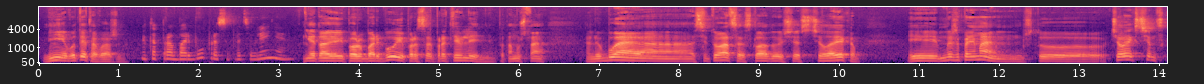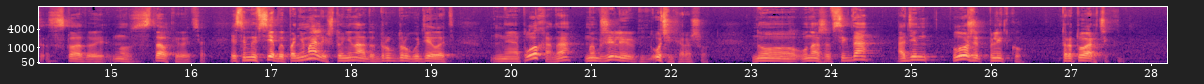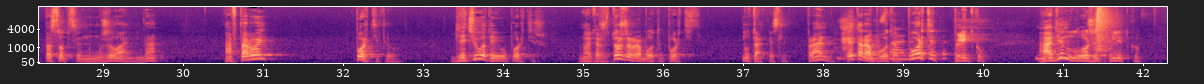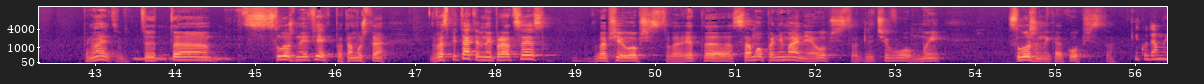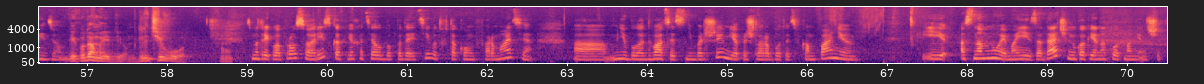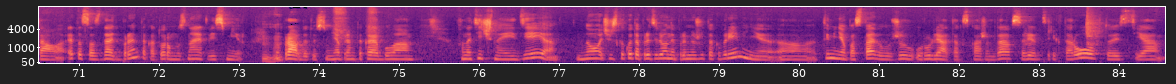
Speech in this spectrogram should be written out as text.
Мне вот это важно. Это про борьбу, про сопротивление? Это и про борьбу, и про сопротивление. Потому что любая ситуация, складывающаяся с человеком, и мы же понимаем, что человек с чем складывает, ну, сталкивается. Если мы все бы понимали, что не надо друг другу делать плохо, да, мы бы жили очень хорошо. Но у нас же всегда один ложит плитку, тротуарчик по собственному желанию, да, а второй портит его. Для чего ты его портишь? Ну это же тоже работа портить. Ну так, если правильно? Это работа. Знаю, Портит это. плитку. А один ложит плитку. Понимаете? Это сложный эффект, потому что воспитательный процесс вообще общества, это само понимание общества, для чего мы сложены как общество. И куда мы идем. И куда мы идем, для чего. Смотри, к вопросу о рисках я хотела бы подойти вот в таком формате. А, мне было 20 с небольшим, я пришла работать в компанию, и основной моей задачей, ну как я на тот момент считала, это создать бренд, о котором узнает весь мир. Угу. Ну правда, то есть у меня прям такая была фанатичная идея, но через какой-то определенный промежуток времени э, ты меня поставил уже у руля, так скажем, да, в совет директоров, то есть я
